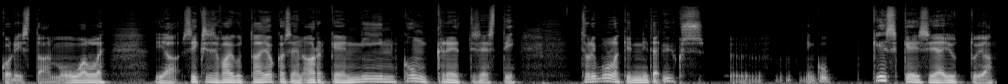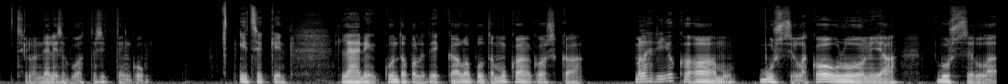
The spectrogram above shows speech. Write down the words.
kodistaan muualle, ja siksi se vaikuttaa jokaiseen arkeen niin konkreettisesti. Se oli mullakin niitä yksi niin kuin keskeisiä juttuja silloin nelisen vuotta sitten, kun itsekin lähdin kuntapolitiikkaan lopulta mukaan, koska mä lähdin joka aamu bussilla kouluun ja bussilla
